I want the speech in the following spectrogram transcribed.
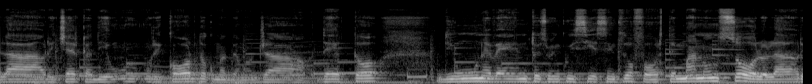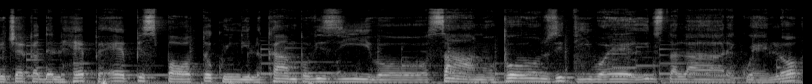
la ricerca di un, un ricordo, come abbiamo già detto, di un evento in cui si è sentito forte, ma non solo, la ricerca del happy spot, quindi il campo visivo sano, positivo e installare quello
